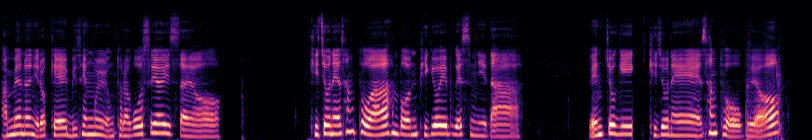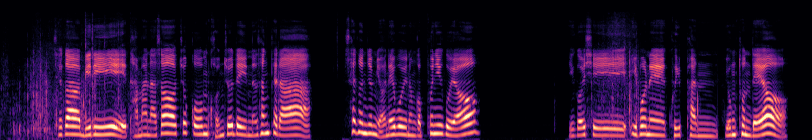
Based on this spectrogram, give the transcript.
앞면은 이렇게 미생물 용토라고 쓰여 있어요. 기존의 상토와 한번 비교해 보겠습니다. 왼쪽이 기존의 상토고요. 제가 미리 담아놔서 조금 건조되어 있는 상태라 색은 좀 연해 보이는 것 뿐이고요. 이것이 이번에 구입한 용토인데요.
